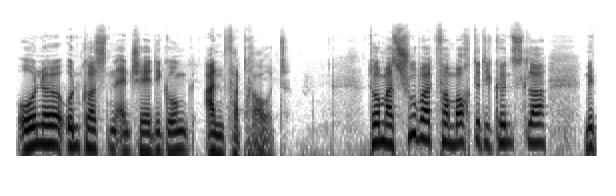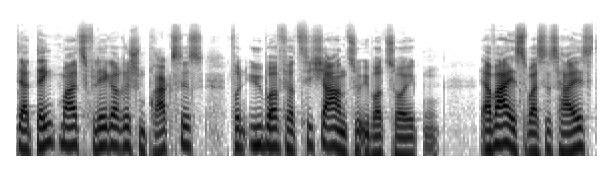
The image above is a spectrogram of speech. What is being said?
ohne Unkostenentschädigung anvertraut. Thomas Schubert vermochte die Künstler mit der denkmalspflegerischen Praxis von über 40 Jahren zu überzeugen. Er weiß, was es heißt,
